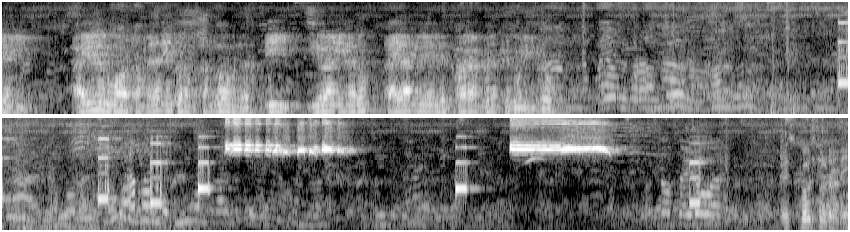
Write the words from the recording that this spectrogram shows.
வேண்டிய அணி அரியலூர் மாவட்டம் இளநீக்குளம் சங்கமனர் டி இரு அணியினரும் தயார் நிலையில் இருக்குமாறு அன்புடன் கேட்டுக்கொள்கின்றோம் ஸ்கோர் சொல்றானே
